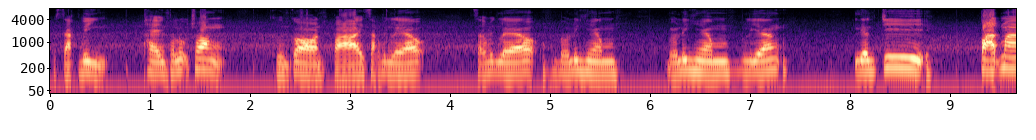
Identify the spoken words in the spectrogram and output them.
อิซักวิ่งแทงทะลุช่องคืนก่อนไปซักวิ่งแล้วซักวิ่งแล้วเบลลิงแฮมเบลลิงแฮมเลี้ยงเลี้ยงจี้ปาดมา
